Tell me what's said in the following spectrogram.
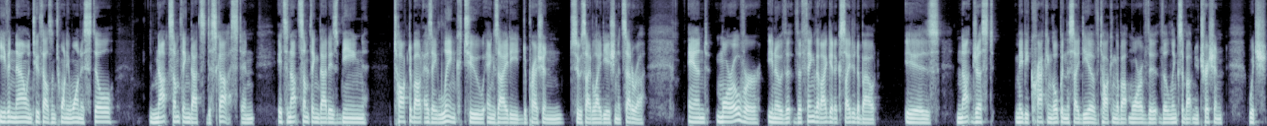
even now in 2021 is still not something that's discussed and it's not something that is being talked about as a link to anxiety, depression, suicidal ideation, etc. And moreover, you know, the the thing that I get excited about is not just maybe cracking open this idea of talking about more of the the links about nutrition, which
